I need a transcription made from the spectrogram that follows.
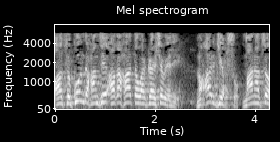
او سکون د حمزه هغه هاته ورکړی شوی دی نو ارجه شو معنا څه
